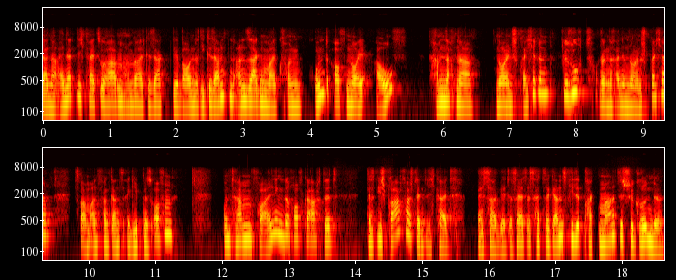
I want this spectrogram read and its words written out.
da eine Einheitlichkeit zu haben, haben wir halt gesagt, wir bauen die gesamten Ansagen mal von Grund auf neu auf, haben nach einer neuen Sprecherin gesucht oder nach einem neuen Sprecher. Das war am Anfang ganz ergebnisoffen und haben vor allen Dingen darauf geachtet, dass die Sprachverständlichkeit besser wird. Das heißt, es hatte ganz viele pragmatische Gründe.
